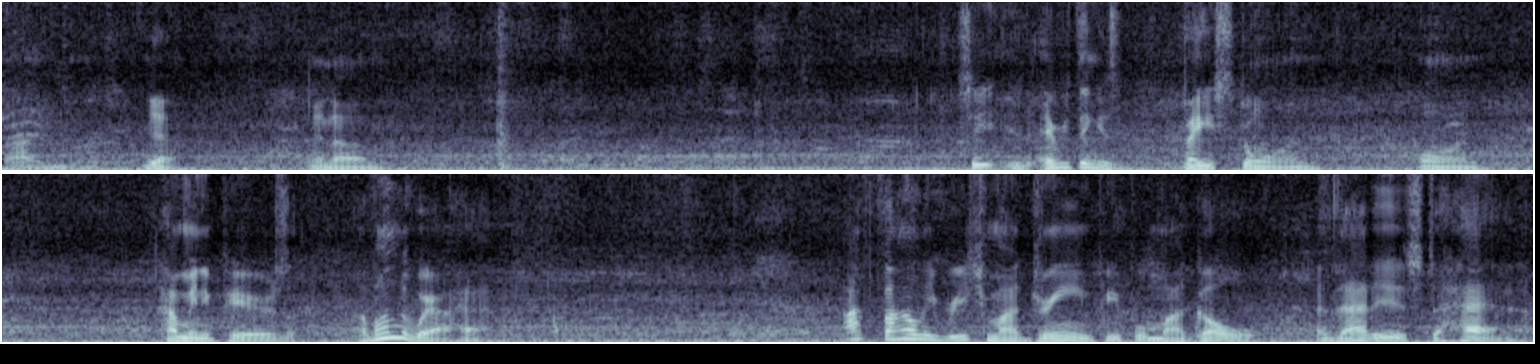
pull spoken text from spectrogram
I, yeah, and um, see, everything is based on on how many pairs of underwear I have. I finally reached my dream, people, my goal, and that is to have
